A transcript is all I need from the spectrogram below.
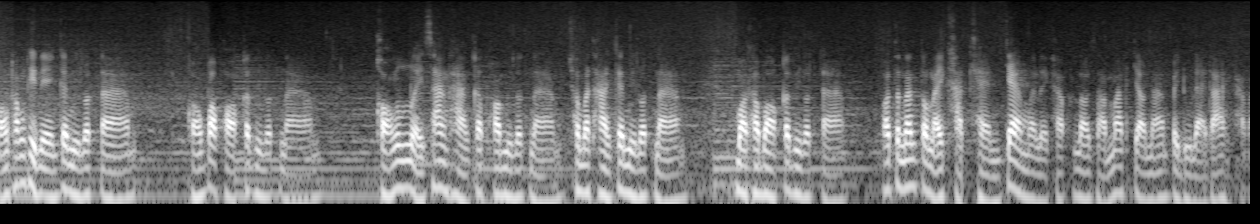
ของท้องถิ่นเองก็มีรถน้ำของปพก็มีรถน้ำ ของหน่วยสร้างทางก็พร้อมมีรถน้ำชลประทานก็มีรถน้ำมทบก็มีรถน้ำเพราะฉะนั้นตรงไหนขาดแคลนแจ้งมาเลยครับ เราสามารถที่จะเอาน้ำไปดูแลได้ครับ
